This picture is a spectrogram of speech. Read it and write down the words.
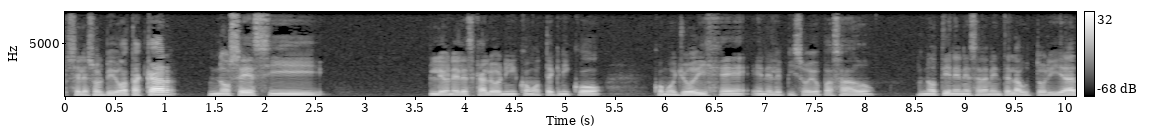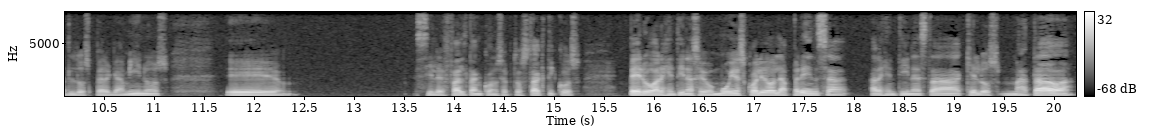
se les olvidó atacar. No sé si Leonel Scaloni como técnico, como yo dije en el episodio pasado, no tiene necesariamente la autoridad, los pergaminos, eh, si le faltan conceptos tácticos, pero Argentina se vio muy escualido. La prensa argentina está que los mataba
